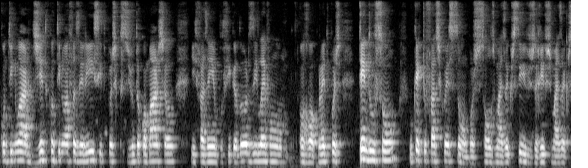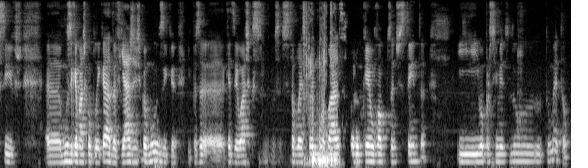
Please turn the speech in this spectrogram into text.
continuar de gente que continua a fazer isso e depois que se junta com a Marshall e fazem amplificadores e levam ao rock, não é? Depois, tendo o som, o que é que tu fazes com esse som? Pôs solos mais agressivos, riffs mais agressivos, uh, música mais complicada, viagens com a música. E depois, uh, quer dizer, eu acho que se, se estabelece bem uma base para o que é o rock dos anos 70 e o aparecimento do, do metal.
